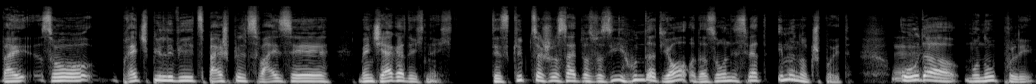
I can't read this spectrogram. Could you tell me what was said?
Weil so Brettspiele wie jetzt beispielsweise Mensch ärger dich nicht. Das gibt es ja schon seit, was weiß ich, 100 Jahren oder so und es wird immer noch gespielt. Ja. Oder Monopoly.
